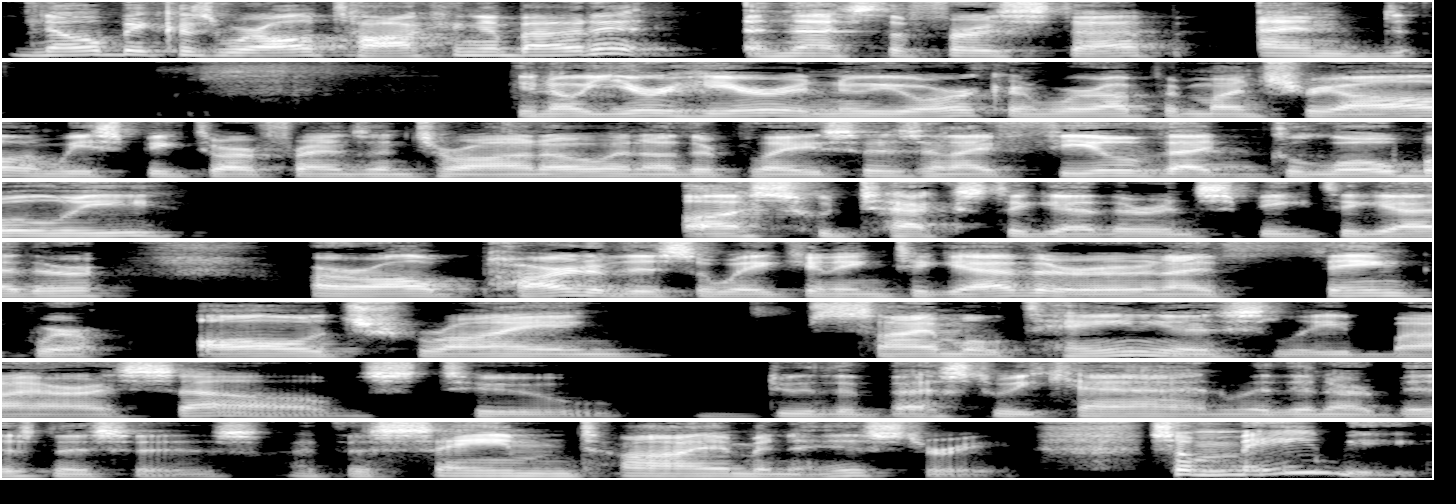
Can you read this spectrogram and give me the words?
No, because we're all talking about it, and that's the first step. And you know, you're here in New York, and we're up in Montreal, and we speak to our friends in Toronto and other places. And I feel that globally, us who text together and speak together are all part of this awakening together. And I think we're all trying simultaneously by ourselves to do the best we can within our businesses at the same time in history. So maybe,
